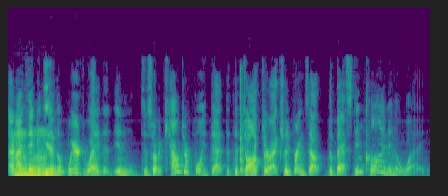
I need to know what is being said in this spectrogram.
And I think Mhm. it's Yeah. in the weird way that in to sort of counterpoint that that the Doctor actually brings out the best in Klein in a way.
